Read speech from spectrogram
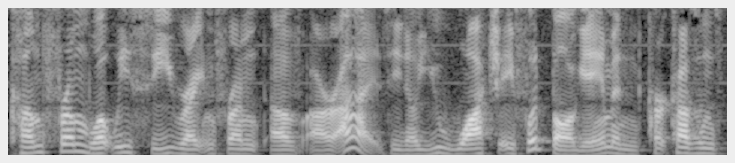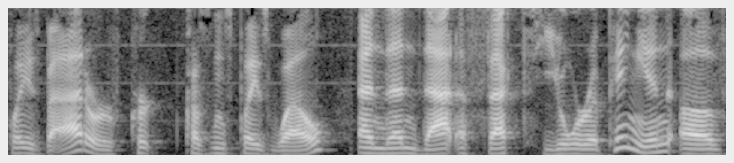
come from what we see right in front of our eyes. You know, you watch a football game and Kirk Cousins plays bad or Kirk Cousins plays well, and then that affects your opinion of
